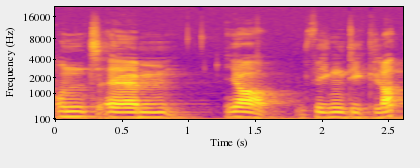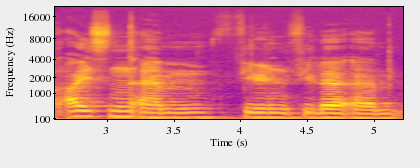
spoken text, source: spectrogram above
Und ähm, ja, wegen die Glatteisen ähm, fielen viele ähm,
